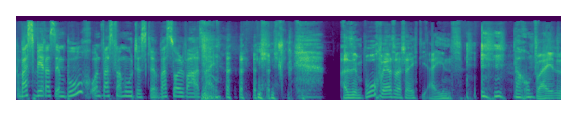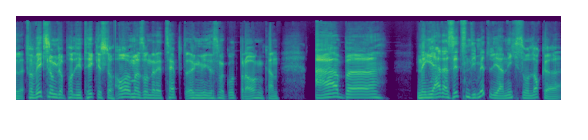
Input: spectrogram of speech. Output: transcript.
Was wäre es im Buch und was vermutest du? Was soll wahr sein? Also im Buch wäre es wahrscheinlich die Eins. Warum? Weil Verwicklung der Politik ist doch auch immer so ein Rezept irgendwie, das man gut brauchen kann. Aber naja, da sitzen die Mittel ja nicht so locker.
